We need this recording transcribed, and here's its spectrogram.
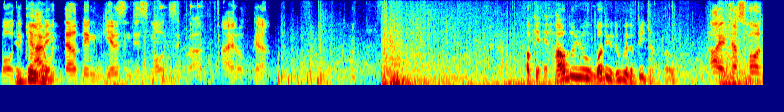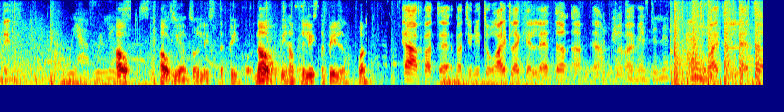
Bo, the killed guy me. with 13 kills in this mode is a god. I don't care. Okay, how do you? What do you do with the pigeon? though? Ah, you just hold it. we have released Oh, oh, we pigeon. have released the pigeon. No, we have released the pigeon. What? Yeah, but uh, but you need to write like a letter. Uh, yeah, The you know what I mean. You need to write a letter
